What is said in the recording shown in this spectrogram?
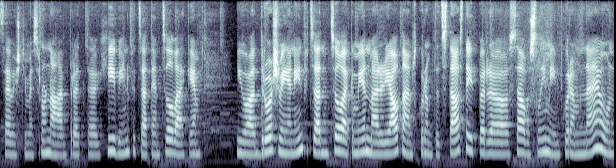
sevišķi mēs runājam pret HIV inficētiem cilvēkiem. Jo droši vien inficētam cilvēkam vienmēr ir jautājums, kuram tad stāstīt par uh, savu slimību, kuram ne. Un,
